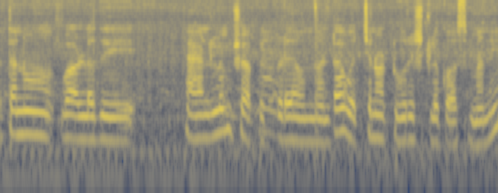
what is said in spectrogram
అతను వాళ్ళది హ్యాండ్లూమ్ షాప్ ఇక్కడే ఉందంట వచ్చిన టూరిస్టుల కోసమని.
